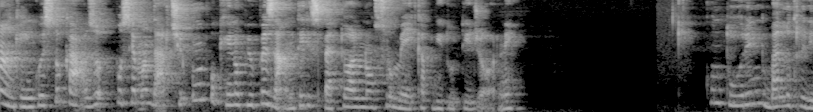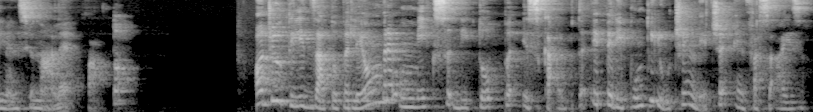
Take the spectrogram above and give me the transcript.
Anche in questo caso possiamo andarci un pochino più pesanti rispetto al nostro make-up di tutti i giorni. Contouring bello tridimensionale fatto. Oggi ho utilizzato per le ombre un mix di top e sculpt e per i punti luce invece Emphasize.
